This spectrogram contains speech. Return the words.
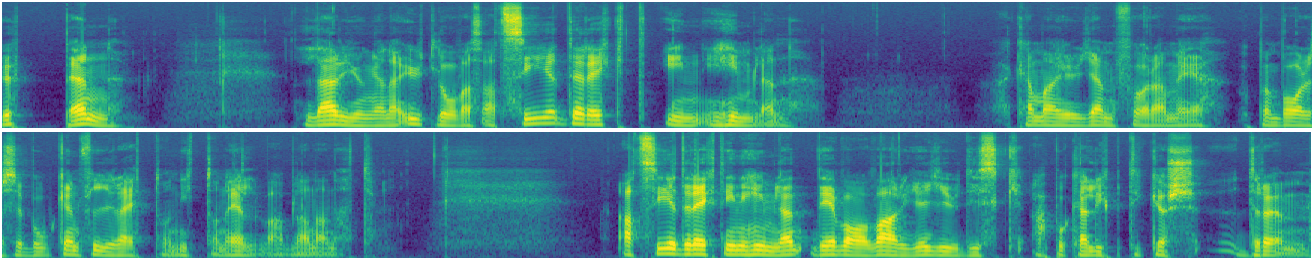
öppen. Lärjungarna utlovas att se direkt in i himlen. Här kan man ju jämföra med Uppenbarelseboken 4.1 och 19.11 bland annat. Att se direkt in i himlen, det var varje judisk apokalyptikers dröm.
